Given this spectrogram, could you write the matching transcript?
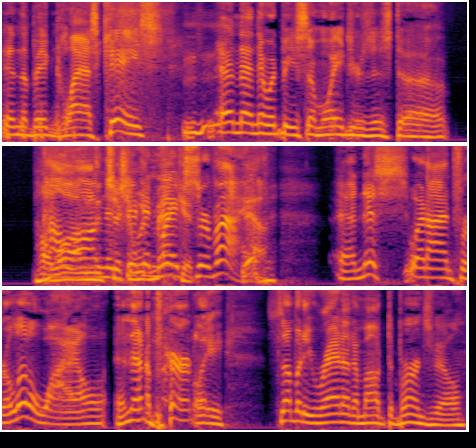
in the big glass case mm-hmm. and then there would be some wagers as to how, long, the, chicken, would make might it. survive Yeah. and this went on for a little while and then apparently somebody ratted them out to burnsville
